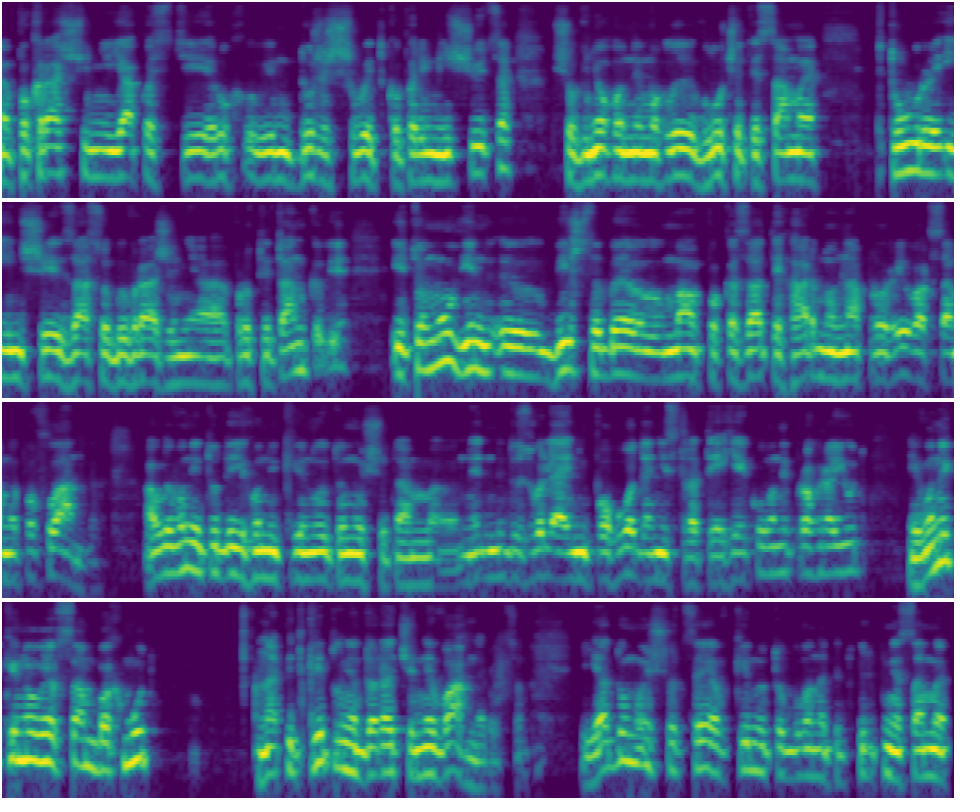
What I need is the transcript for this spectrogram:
е, покращені якості руху. Він дуже швидко переміщується, щоб в нього не могли влучити саме птури інші засоби враження протитанкові, і тому він е, більш себе мав показати гарно на проривах саме по флангах. Але вони туди його не кинули, тому що там е, не, не дозволяє ні погода, ні стратегія, яку вони програють. І вони кинули в сам Бахмут. На підкріплення, до речі, не вагнеровцям. Я думаю, що це вкинуто було на підкріплення саме,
